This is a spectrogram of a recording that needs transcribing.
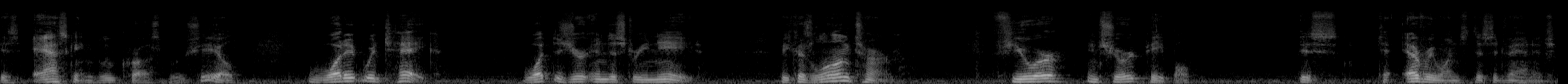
is asking Blue Cross Blue Shield what it would take. What does your industry need? Because long term, fewer insured people is to everyone's disadvantage,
